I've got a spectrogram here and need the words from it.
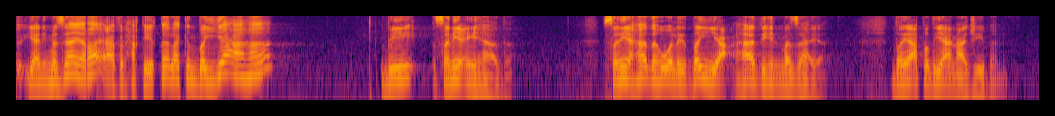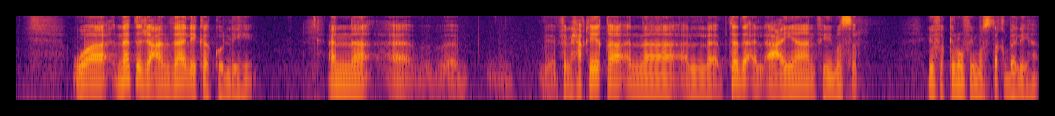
يعني مزايا رائعة في الحقيقة لكن ضيعها بصنيعه هذا. صنيع هذا هو اللي ضيع هذه المزايا ضيع تضييعا عجيبا ونتج عن ذلك كله. أن آه، في الحقيقة أن ابتدأ الأعيان في مصر يفكرون في مستقبلها.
